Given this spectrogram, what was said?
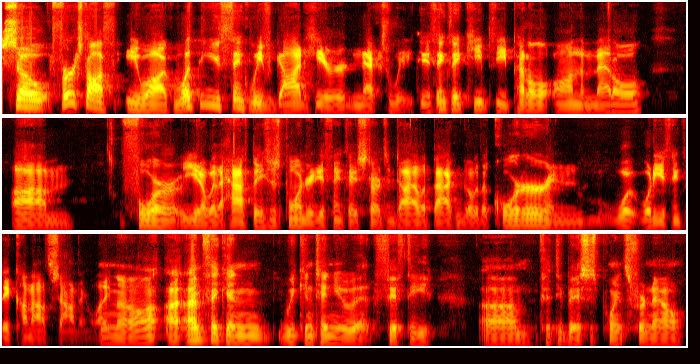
So, first off, Ewok, what do you think we've got here next week? Do you think they keep the pedal on the metal? Um, for you know with a half basis point, or do you think they start to dial it back and go with a quarter? And what what do you think they come out sounding like? No, I, am thinking we continue at 50, um, 50 basis points for now.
